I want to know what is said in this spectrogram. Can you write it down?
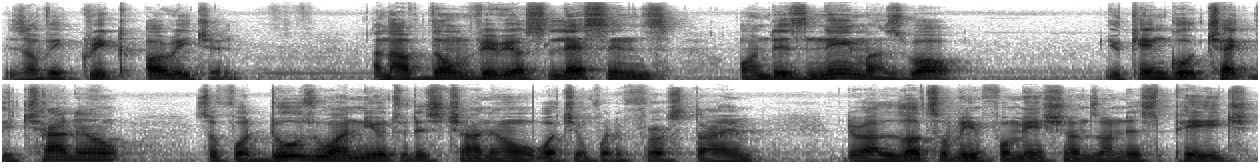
is of a Greek origin. And I've done various lessons on this name as well. You can go check the channel. So for those who are new to this channel, watching for the first time, There are lots of informations on this page.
